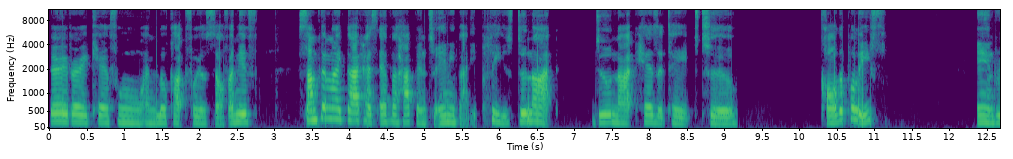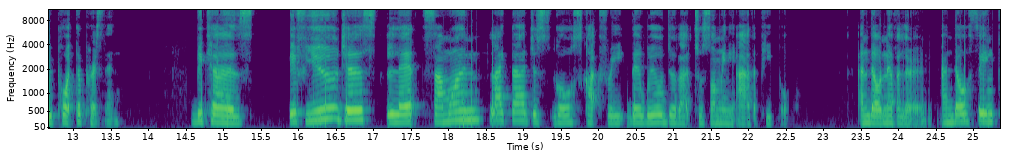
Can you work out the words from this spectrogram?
very, very careful and look out for yourself. And if something like that has ever happened to anybody, please do not, do not hesitate to call the police and report the person. Because if you just let someone like that just go scot free, they will do that to so many other people. And they'll never learn. And they'll think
